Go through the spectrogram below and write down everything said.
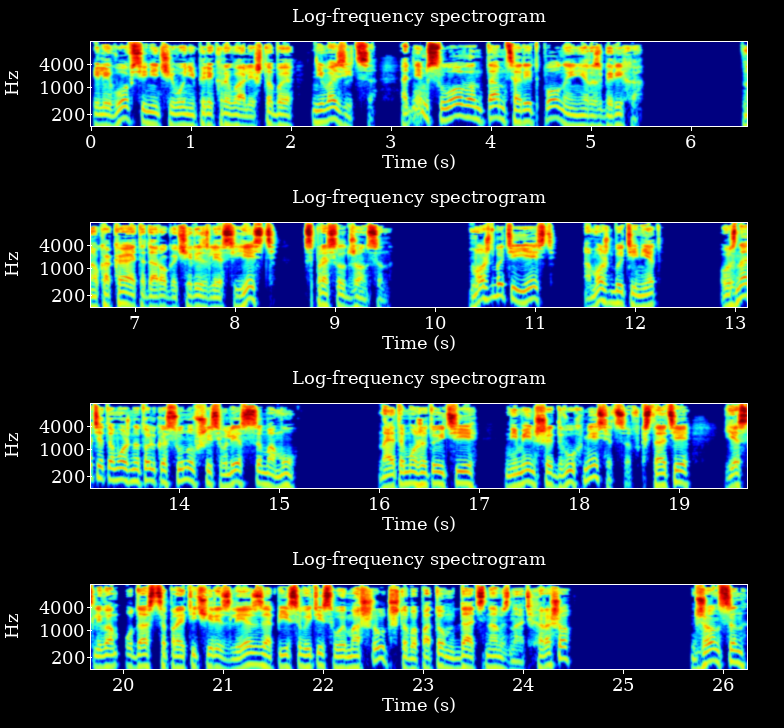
или вовсе ничего не перекрывали, чтобы не возиться. Одним словом, там царит полная неразбериха». «Но какая-то дорога через лес есть?» — спросил Джонсон. «Может быть и есть, а может быть и нет. Узнать это можно только сунувшись в лес самому. На это может уйти не меньше двух месяцев. Кстати, если вам удастся пройти через лес, записывайте свой маршрут, чтобы потом дать нам знать, хорошо?» Джонсон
